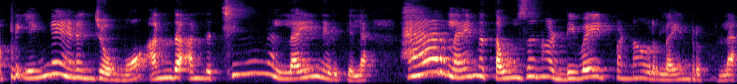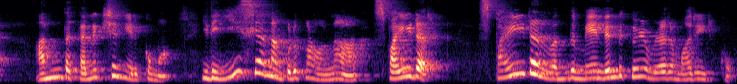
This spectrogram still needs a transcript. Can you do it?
அப்படி எங்கே இணைஞ்சோமோ அந்த அந்த சின்ன லைன் இருக்குல்ல ஹேர் லைனை தௌசண்டாக டிவைட் பண்ண ஒரு லைன் இருக்கும்ல அந்த கனெக்ஷன் இருக்குமா? இது ஈஸியாக நான் கொடுக்கணும்னா ஸ்பைடர் ஸ்பைடர் வந்து மேலேருந்து கீழே விழற மாதிரி இருக்கும்.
